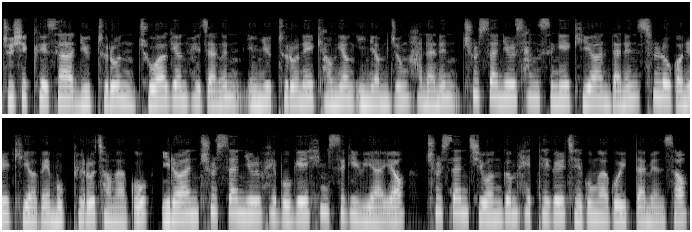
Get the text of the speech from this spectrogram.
주식회사 뉴트론 조학연 회장은 이 뉴트론의 경영 이념 중 하나는 출산율 상승에 기여한다는 슬로건을 기업의 목표로 정하고 이러한 출산율 회복에 힘쓰기 위하여 출산 지원금 혜택을 제공하고 있다면서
